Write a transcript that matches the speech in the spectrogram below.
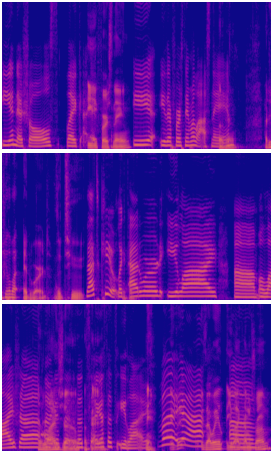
E initials, like E first name. E either first name or last name. Okay. How do you feel about Edward? The two. That's cute. Like Edward, Eli, um, Elijah. I guess Elijah, that- that's I guess that's Eli. But Is yeah. Is that where Eli comes Um, from?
